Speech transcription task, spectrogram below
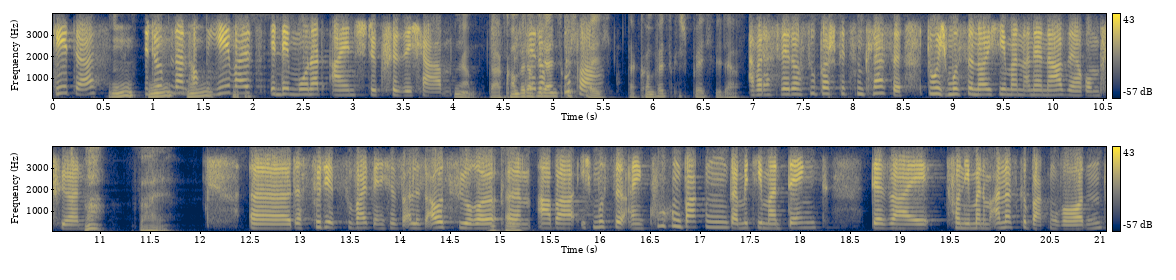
Geht das? Hm, Sie dürfen hm, dann auch hm. jeweils in dem Monat ein Stück für sich haben. Ja, da kommen wir doch wieder doch ins super. Gespräch. Da kommen wir ins Gespräch wieder. Aber das wäre doch super spitzenklasse. Du, ich musste neulich jemanden an der Nase herumführen. Ah, weil. Äh, das führt jetzt zu weit, wenn ich das alles ausführe. Okay. Ähm, aber ich musste einen Kuchen backen, damit jemand denkt, der sei von jemandem anders gebacken worden.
